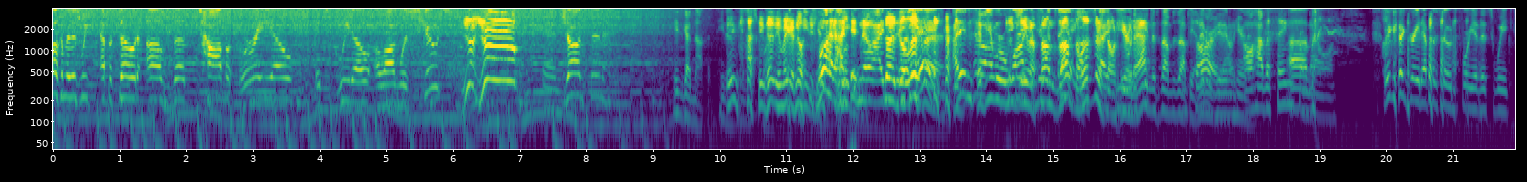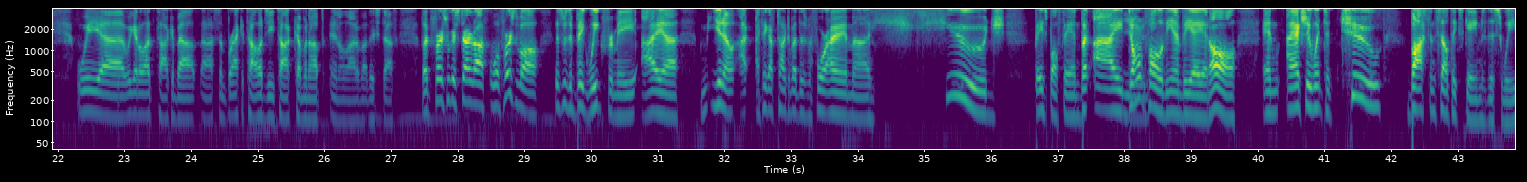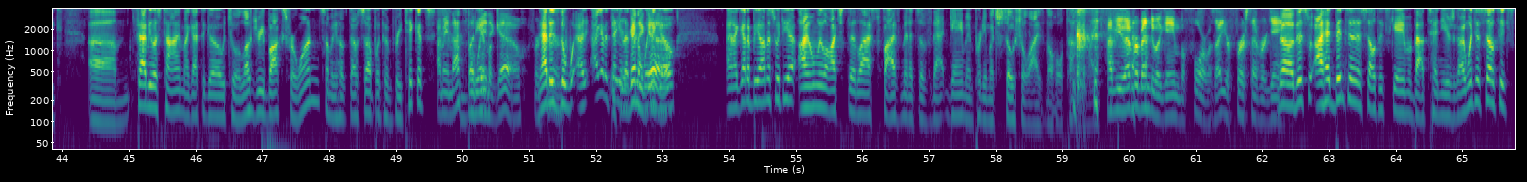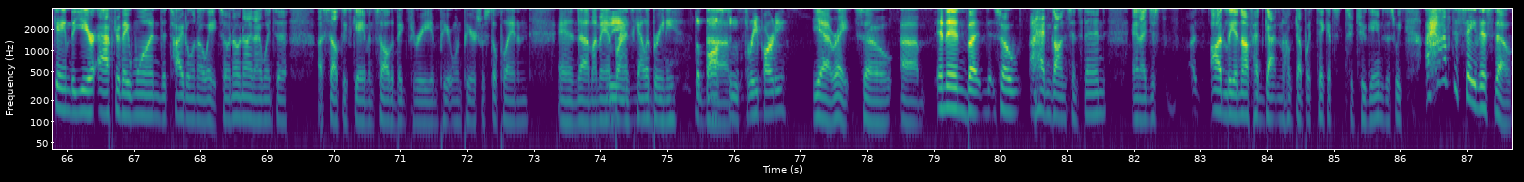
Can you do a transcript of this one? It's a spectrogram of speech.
welcome to this week's episode of the Tob Radio. It's Guido along with Scoot Yeah, yeah. and Johnson. He's got nothing. He doesn't. He, got, he even make a noise. He's- What? I didn't know. I The- didn't the know listeners. I didn't know. if you were watching, Give a if you were thumbs up, the listeners don't hear that. Seen the thumbs up. I'm yeah, sorry. They don't, they don't hear I'll that. have a thing Um, from now on. we got a great episode for you this week. We uh, we got a lot to talk about. Uh, some bracketology talk coming up, and a lot of other stuff. But first, we're gonna start it off. Well, first of all, this was a big week for me. I, uh, you know, I, I think I've talked about this before. I am a huge baseball fan, but I don't follow the NBA at all. And I actually went to two Boston Celtics games this week. Um, fabulous time. I got to go to a luxury box for one. Somebody hooked us up with some free tickets. I mean, that's Buddy, the way to go. For That sure. is the. w- I, I got to tell If you, that's the way to go. And I got to be honest with you, I only watched the last five minutes of that game and pretty much socialized the whole time. Like, Have you ever been to a game before? Was that your first ever game? no, this I had been to a Celtics game about ten years ago. I went to a Celtics game the year after they won the title in 08. So in 09, I went to a Celtics game and saw the big three and Pier- when Pierce was still playing and and uh, my man The- Brian Scalabrine. The Boston Three Party. Yeah, right. So, um, and then, but so I hadn't gone since then, and I just oddly enough had gotten hooked up with tickets to two games this week. I have to say this though,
